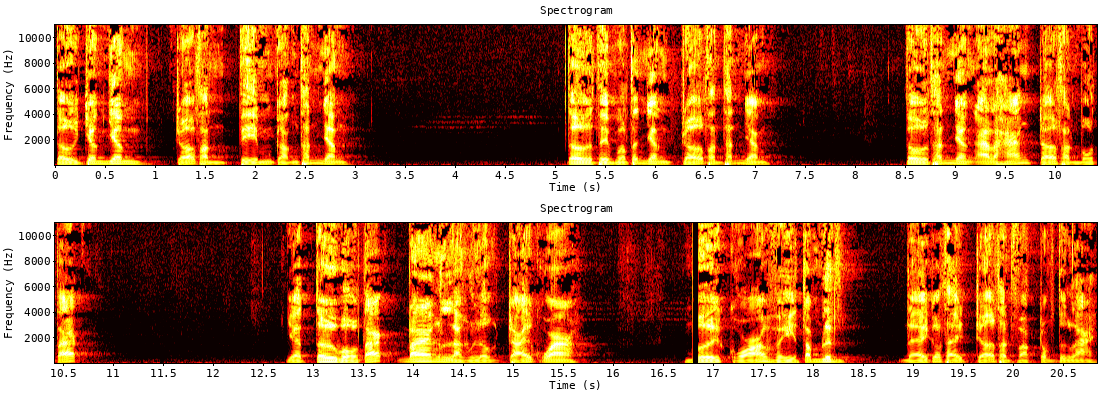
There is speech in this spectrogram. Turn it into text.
Từ chân nhân trở thành tiệm cận thánh nhân. Từ tiệm cận thánh nhân trở thành thánh nhân. Từ thánh nhân a la hán trở thành bồ tát và từ bồ tát đang lần lượt trải qua mười quả vị tâm linh để có thể trở thành phật trong tương lai.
